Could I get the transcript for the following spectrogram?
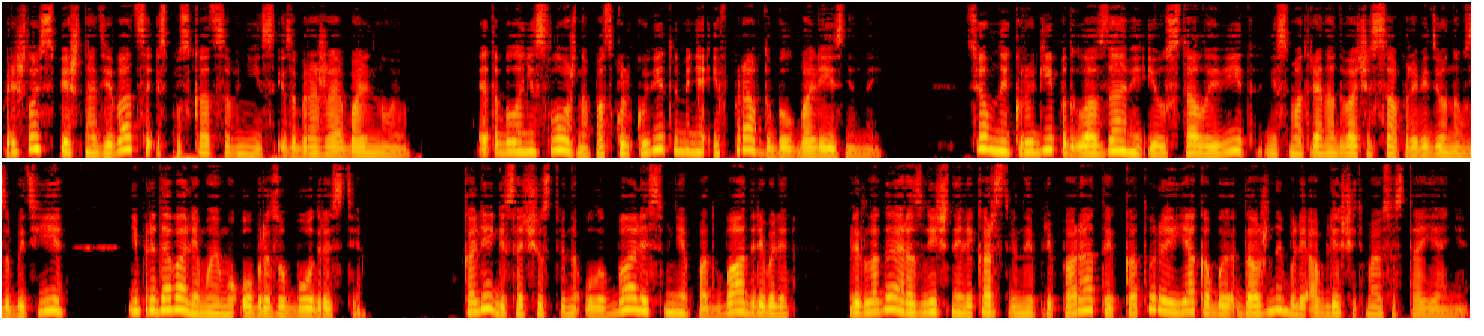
Пришлось спешно одеваться и спускаться вниз, изображая больную. Это было несложно, поскольку вид у меня и вправду был болезненный. Темные круги под глазами и усталый вид, несмотря на два часа, проведенных в забытье, не придавали моему образу бодрости. Коллеги сочувственно улыбались мне, подбадривали, предлагая различные лекарственные препараты, которые якобы должны были облегчить мое состояние.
